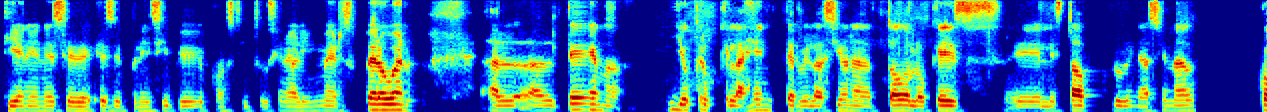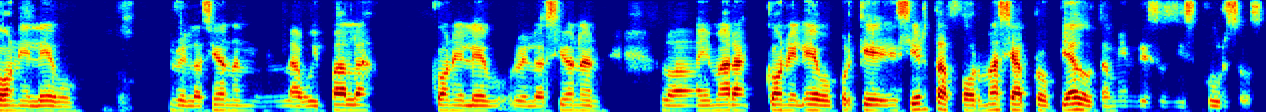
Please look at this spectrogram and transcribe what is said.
tienen ese, ese principio constitucional inmerso. Pero bueno, al, al tema, yo creo que la gente relaciona todo lo que es eh, el Estado plurinacional con el Evo. Relacionan la Huipala con el Evo, relacionan la Aymara con el Evo, porque en cierta forma se ha apropiado también de esos discursos,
